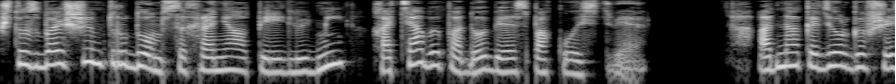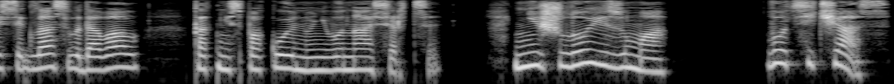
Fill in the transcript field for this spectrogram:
что с большим трудом сохранял перед людьми хотя бы подобие спокойствия. Однако дергавшийся глаз выдавал, как неспокойно у него на сердце. Не шло из ума. Вот сейчас,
